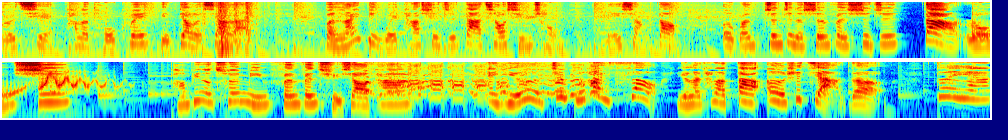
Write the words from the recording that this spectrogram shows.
而且他的头盔也掉了下来。本来以为他是只大锹形虫，没想到二关真正的身份是只大龙狮。旁边的村民纷纷取笑他：“ 哎呦，真不害臊！原来他的大顎是假的。”对呀，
